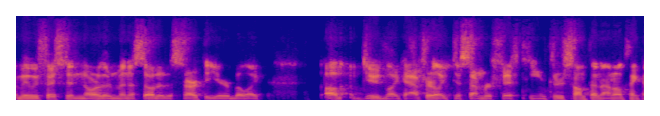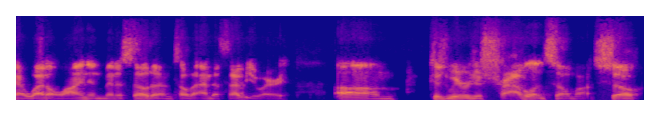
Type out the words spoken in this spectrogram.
I mean, we fished in northern Minnesota to start the year, but like Oh, dude, like after like December 15th or something, I don't think I wet a line in Minnesota until the end of February. Um, because we were just traveling so much. So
